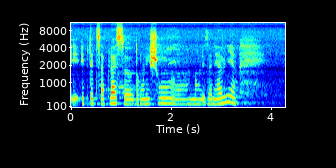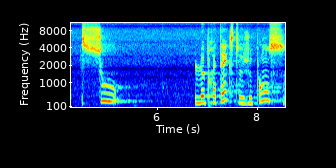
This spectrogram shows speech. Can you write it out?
et, peut-être sa place euh, dans les champs euh, dans les années à venir. Sous le prétexte, je pense,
